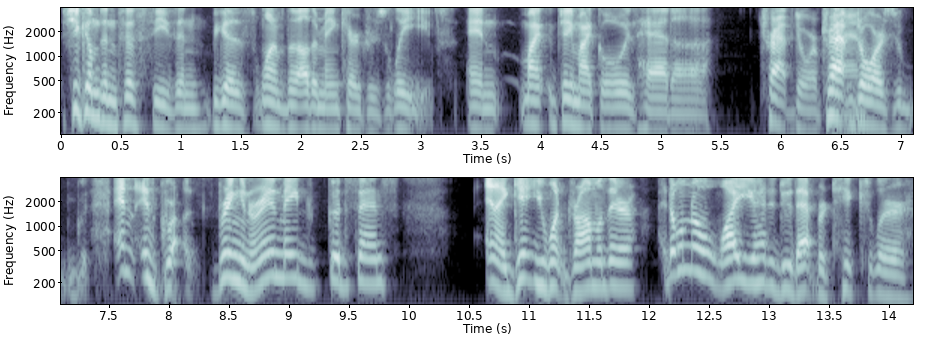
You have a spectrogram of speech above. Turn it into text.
She comes in fifth season because one of the other main characters leaves, and my, J. Michael always had uh, trapdoor, trap plan. doors, and is gr- bringing her in made good sense. And I get you want drama there. I don't know why you had to do that particular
